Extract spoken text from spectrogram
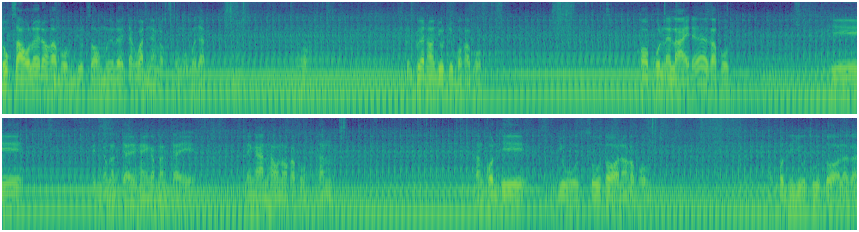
ศุกเสาร์เลยเนาะครับผมหยุดสองมือเลยจักวันหยังดอกผมก็บ่จักโอ้ เพื่อนๆเฮายุดอยู่บ่ครับผม ขอบคุณหลายๆ เด้อครับผม ที่เป็นกำลังใจให้กำลังใจในงานเฮาเนาะครับผมทั้งทั้งคนที่อยู่สู้ต่อเนาะครับผมทั้งคนที่อยู่สู้ต่อแล้วก็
